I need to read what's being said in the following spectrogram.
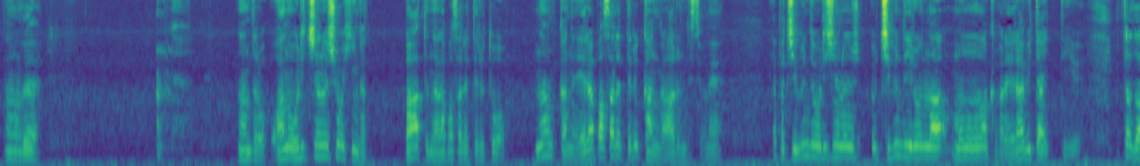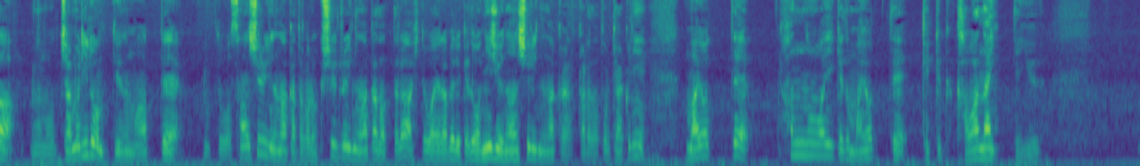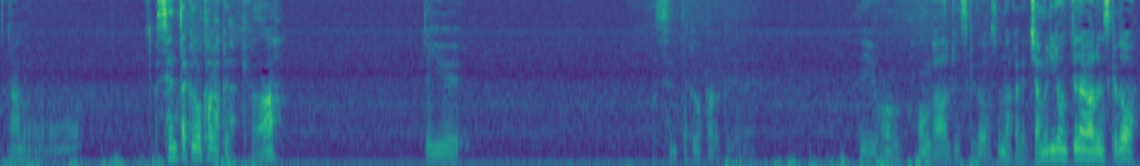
なのでなんだろう。あのオリジナル商品がバーって並ばされてるとなんかね選ばされてる感があるんですよね。やっぱ自分でオリジナル自分でいろんなものの中から選びたいっていう。ただあのジャム理論っていうのもあって、えっと、3種類の中とか6種類の中だったら人は選べるけど20何種類の中からだと逆に迷って反応はいいけど迷って結局買わないっていうあの選択の科学だっけかな？っていう選択の科学だよね。っていう本本があるんですけどその中でジャム理論っていうのがあるんですけど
